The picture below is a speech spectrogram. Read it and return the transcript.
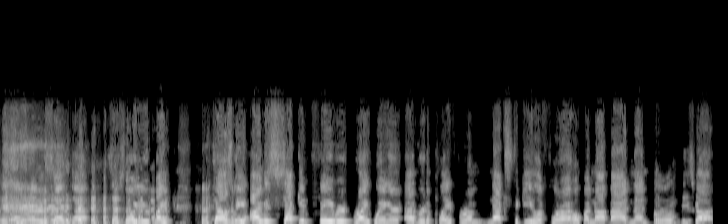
And, and, and he says, uh, says, no, you're my. He tells me I'm his second favorite right winger ever to play for him, next to Guy Lafleur. I hope I'm not mad. And then boom, he's gone.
